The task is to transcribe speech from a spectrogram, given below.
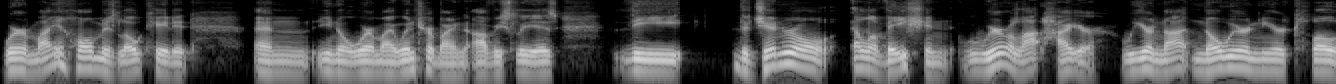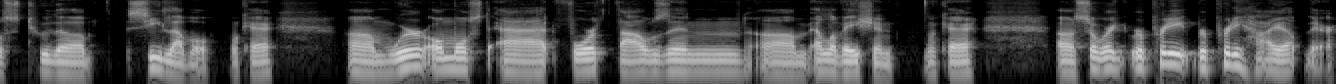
Where my home is located, and you know where my wind turbine obviously is, the the general elevation we're a lot higher. We are not nowhere near close to the sea level. Okay, um, we're almost at four thousand um, elevation. Okay, uh, so we're, we're pretty we're pretty high up there.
